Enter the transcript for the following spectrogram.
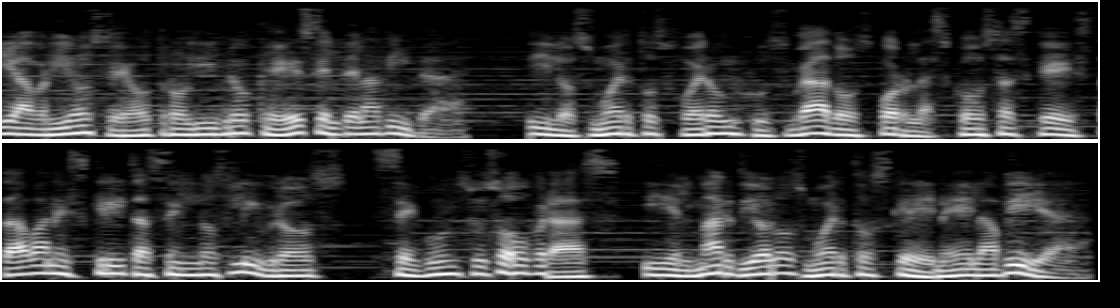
Y abrióse otro libro que es el de la vida. Y los muertos fueron juzgados por las cosas que estaban escritas en los libros, según sus obras, y el mar dio los muertos que en él había.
